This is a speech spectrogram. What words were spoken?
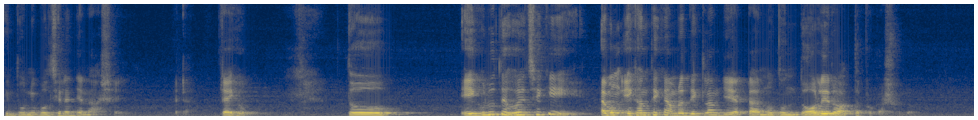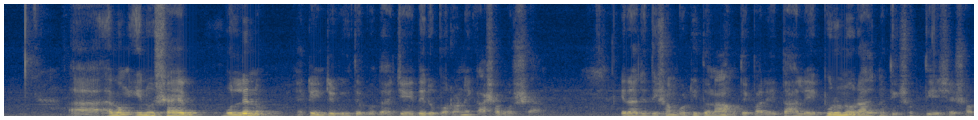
কিন্তু উনি বলছিলেন যে না সে এটা। যাই হোক। তো এইগুলোতে হয়েছে কি এবং এখান থেকে আমরা দেখলাম যে একটা নতুন দলেরও আত্মপ্রকাশ হলো। এবং ইনু সাহেব বললেনও একটা ইন্টারভিউতে বোধ হয় যে এদের উপর অনেক আশা ভরসা এরা যদি সংগঠিত না হতে পারে তাহলে পুরনো রাজনৈতিক শক্তি এসে সব।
